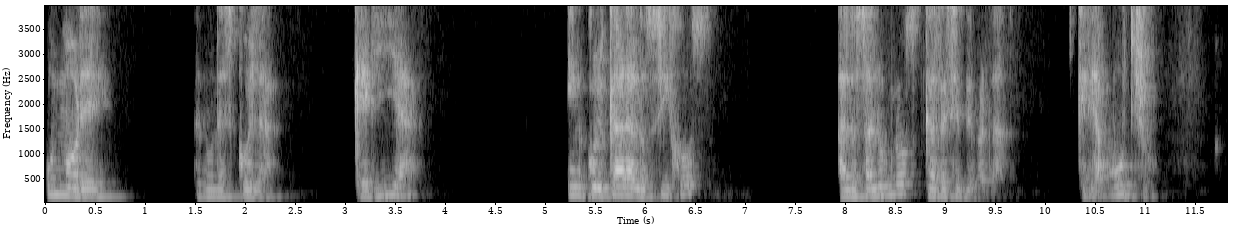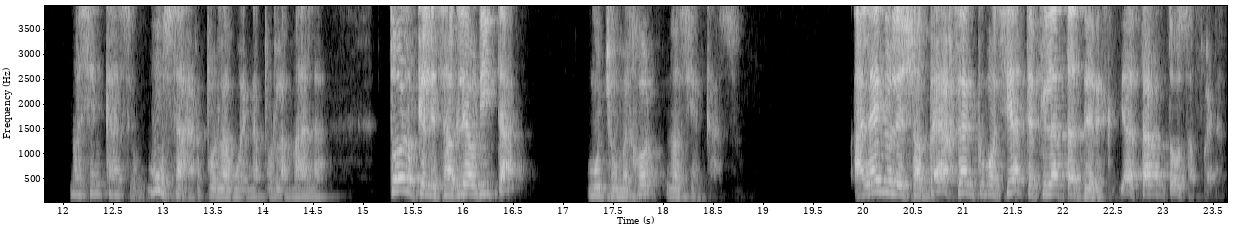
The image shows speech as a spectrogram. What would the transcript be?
Un moré en una escuela quería inculcar a los hijos, a los alumnos que recen de verdad. Quería mucho. No hacían caso. Musar por la buena, por la mala. Todo lo que les hablé ahorita, mucho mejor, no hacían caso. Alenu le ¿saben cómo hacía? Tefilata. Ya estaban todos afuera.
